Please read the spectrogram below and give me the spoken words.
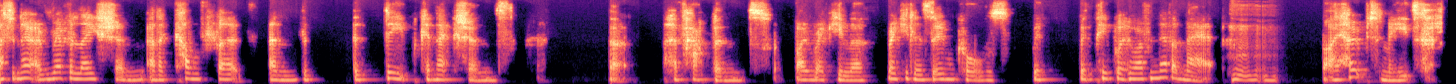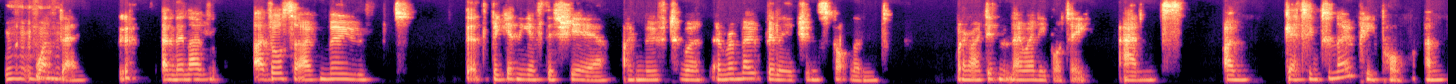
I don't know, a revelation and a comfort and the, the deep connections that have happened by regular regular Zoom calls with with people who I've never met. but I hope to meet one day. And then I've I've also I've moved at the beginning of this year. I moved to a, a remote village in Scotland where I didn't know anybody, and I'm getting to know people and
